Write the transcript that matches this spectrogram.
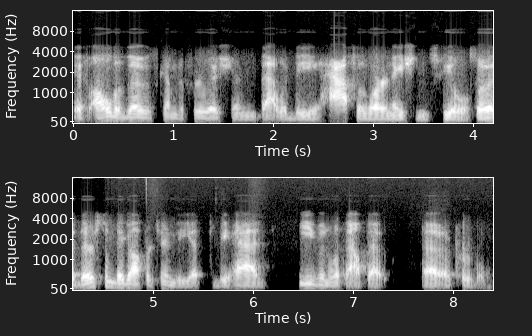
If all of those come to fruition, that would be half of our nation's fuel. So there's some big opportunity yet to be had, even without that uh, approval.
